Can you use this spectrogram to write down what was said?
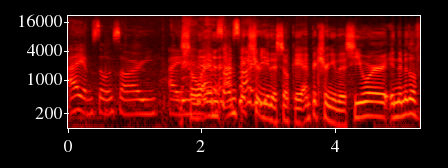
I am so sorry. I So I'm so I'm picturing sorry. this. Okay, I'm picturing this. You were in the middle of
